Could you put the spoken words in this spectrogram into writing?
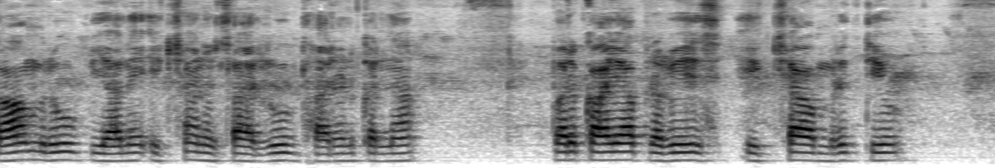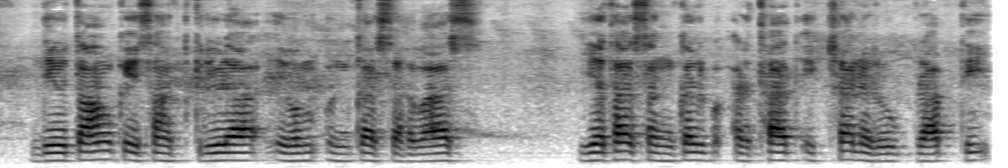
काम रूप यानी इच्छानुसार रूप धारण करना परकाया प्रवेश, इच्छा, मृत्यु देवताओं के साथ क्रीड़ा एवं उनका सहवास यथा संकल्प अर्थात इच्छानुरूप प्राप्ति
